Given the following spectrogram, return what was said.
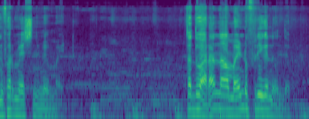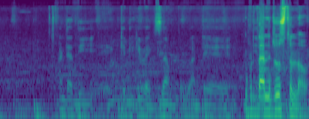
information in my mind తద్వారా నా మైండ్ ఫ్రీగానే ఉంది. అంటే అది ఎగ్జాంపుల్ అంటే ఇప్పుడు దాన్ని చూస్తున్నావు.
